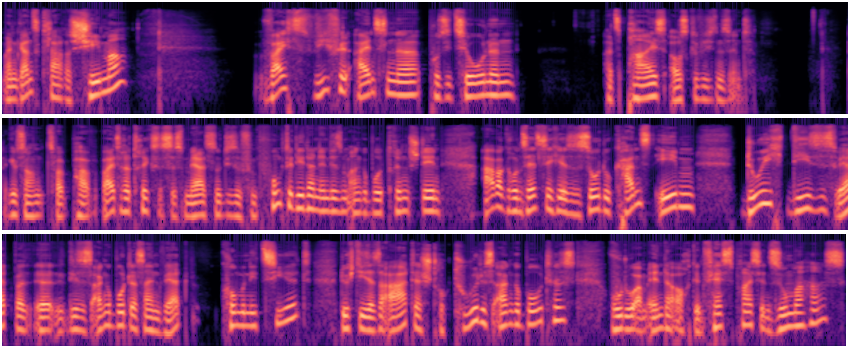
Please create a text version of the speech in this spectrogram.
mein ganz klares Schema, weiß, wie viel einzelne Positionen als Preis ausgewiesen sind. Da gibt es noch ein paar weitere Tricks. Es ist mehr als nur diese fünf Punkte, die dann in diesem Angebot drinstehen. Aber grundsätzlich ist es so, du kannst eben durch dieses Wert, äh, dieses Angebot, das seinen Wert kommuniziert, durch diese Art der Struktur des Angebotes, wo du am Ende auch den Festpreis in Summe hast,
